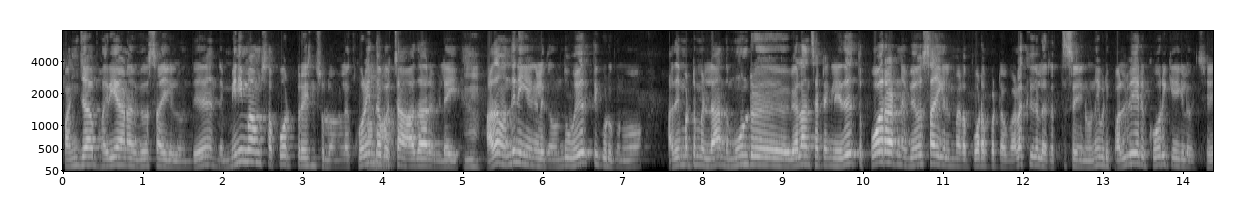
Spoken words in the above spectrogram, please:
பஞ்சாப் ஹரியானா விவசாயிகள் வந்து இந்த மினிமம் சப்போர்ட் பிரைஸ்னு சொல்லுவாங்கல்ல குறைந்தபட்ச ஆதார விலை. அதை வந்து நீங்க எங்களுக்கு வந்து உயர்த்தி கொடுக்கணும் அது மட்டும் இல்ல அந்த மூன்று வேளாண் சட்டங்களை எதிர்த்து போராடின விவசாயிகள் மேல போடப்பட்ட வழக்குகளை ரத்து செய்யணும்னு இப்படி பல்வேறு கோரிக்கைகளை வச்சு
